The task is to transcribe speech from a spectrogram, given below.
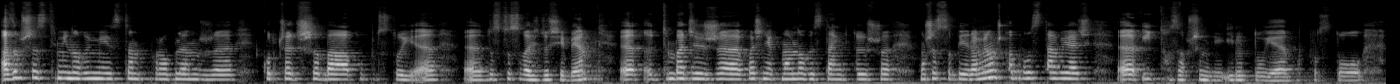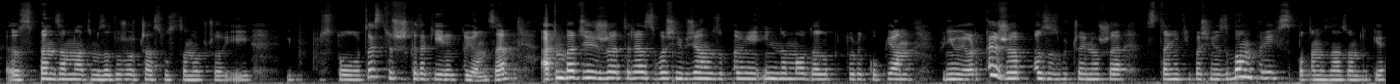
A zawsze z tymi nowymi jest ten problem, że kurczę, trzeba po prostu je e, dostosować do siebie. E, e, tym bardziej, że właśnie jak mam nowy stanik, to jeszcze muszę sobie ramionczka poustawiać e, i to zawsze mnie irytuje. Po prostu e, spędzam na tym za dużo czasu stanowczo i, i po prostu to jest troszeczkę takie irytujące. A tym bardziej, że teraz właśnie wziąłam zupełnie inny model, który kupiłam w New Yorkerze, bo zazwyczaj noszę staniki właśnie z Bonprix, potem znalazłam takie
